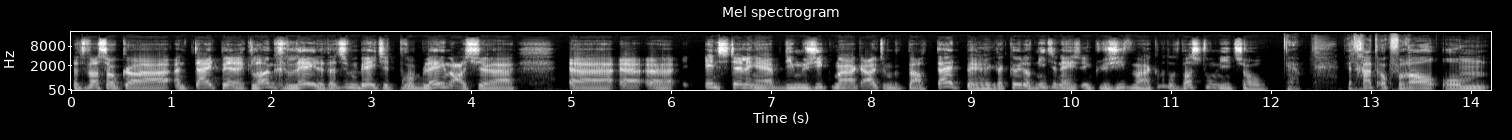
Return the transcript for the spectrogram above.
Dat was ook uh, een tijdperk lang geleden. Dat is een beetje het probleem als je uh, uh, instellingen hebt die muziek maken uit een bepaald tijdperk. Dan kun je dat niet ineens inclusief maken, want dat was toen niet zo. Ja. Het gaat ook vooral om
